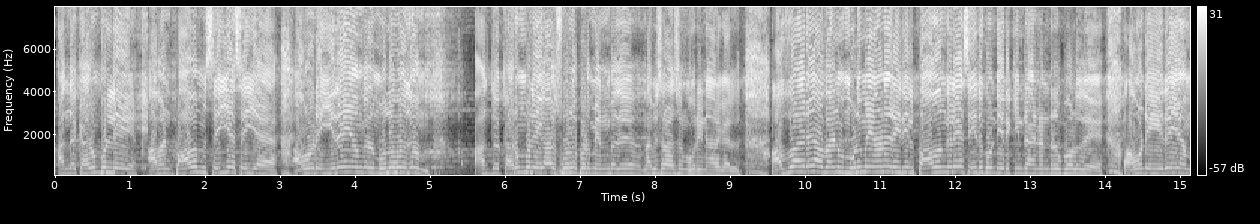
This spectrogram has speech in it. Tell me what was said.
அந்த கரும்புள்ளி அவன் பாவம் செய்ய செய்ய அவனுடைய இதயங்கள் முழுவதும் அந்த கரும்புலிகால் சூழப்படும் என்பது நபிசராசன் கூறினார்கள். அவ்வாறு அவன் முழுமையான ரீதியில் பாவங்களே செய்து கொண்டு இருக்கின்றான் என்ற பொழுது அவனுடைய இதயம்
